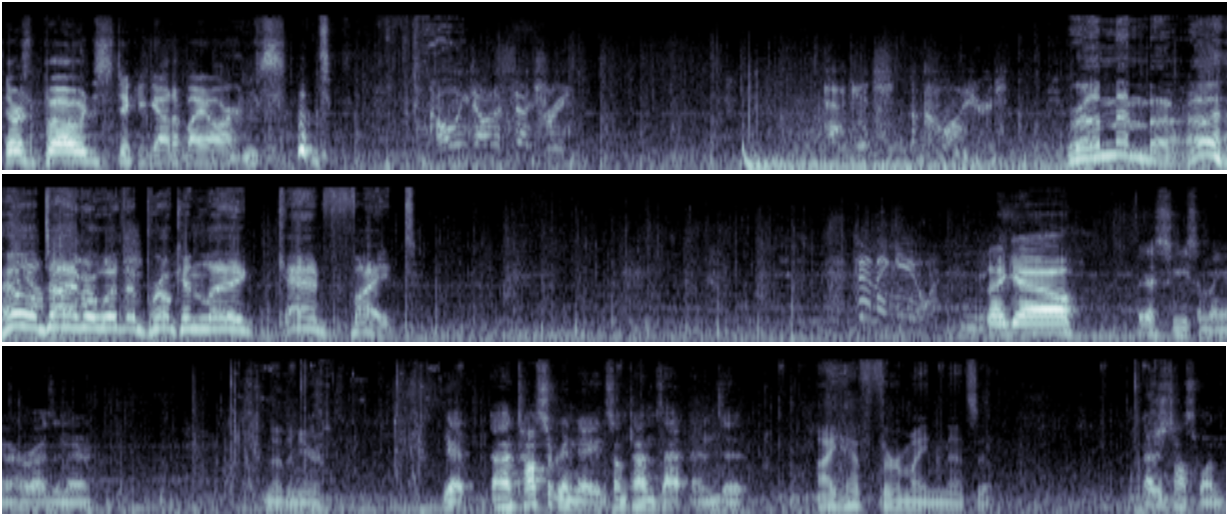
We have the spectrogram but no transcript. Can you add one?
There's bones sticking out of my arms. Calling down a sentry. Package acquired. Remember, a hell diver with a broken leg can't fight. Stimming you. Thank you. I think I see something in the horizon there. Nothing here. Yeah, uh, toss a grenade. Sometimes that ends it. I have thermite and that's it. I just tossed one.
